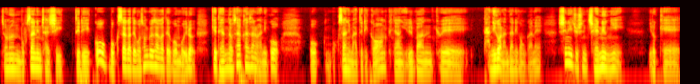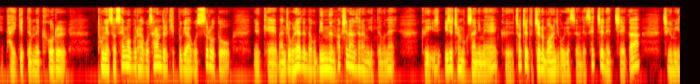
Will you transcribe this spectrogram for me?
저는 목사님 자식들이 꼭 목사가 되고 선교사가 되고 뭐 이렇게 된다고 생각하는 사람 아니고 뭐 목사님 아들이건 그냥 일반 교회 다니건 안 다니건 간에 신이 주신 재능이 이렇게 다 있기 때문에 그거를 통해서 생업을 하고 사람들을 기쁘게 하고 스스로도 이렇게 만족을 해야 된다고 믿는 확신하는 사람이기 때문에 그 이재철 목사님의 그 첫째 둘째는 뭐 하는지 모르겠어요. 근데 셋째 넷째가 지금 이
